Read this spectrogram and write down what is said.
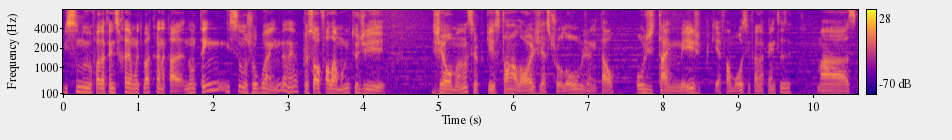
isso no Final Fantasy ficaria muito bacana, cara. Não tem isso no jogo ainda, né? O pessoal fala muito de Geomancer, porque isso tá na loja de Astrologian e tal. Ou de Time Mage, porque é famoso em Final Fantasy. Mas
